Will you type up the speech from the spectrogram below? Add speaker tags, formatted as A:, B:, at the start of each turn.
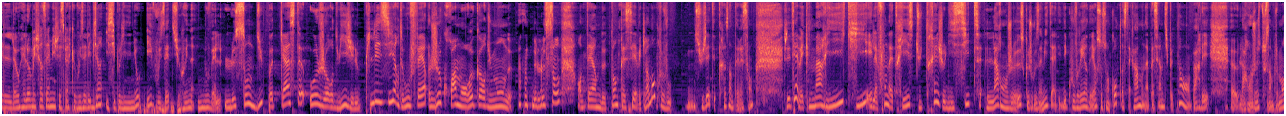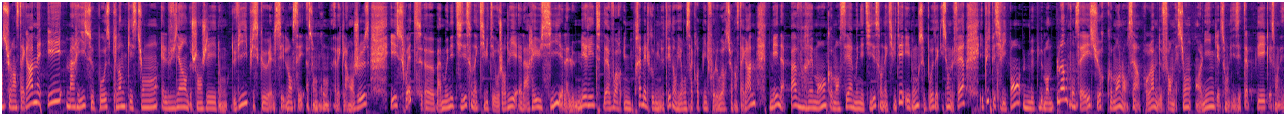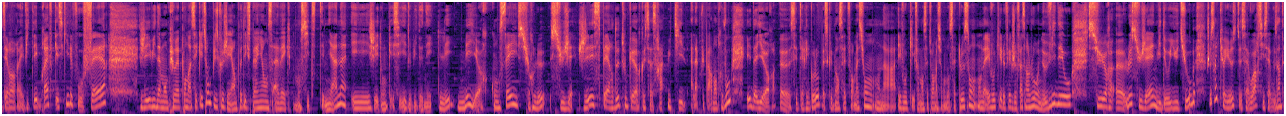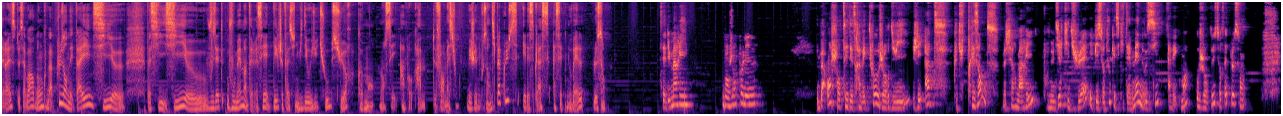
A: Hello, hello mes chers amis, j'espère que vous allez bien. Ici Pauline Nino et vous êtes sur une nouvelle leçon du podcast. Aujourd'hui, j'ai le plaisir de vous faire, je crois, mon record du monde de leçons en termes de temps passé avec l'un d'entre vous sujet était très intéressant. J'étais avec Marie, qui est la fondatrice du très joli site L'Arrangeuse, que je vous invite à aller découvrir d'ailleurs sur son compte Instagram. On a passé un petit peu de temps à en parler. Euh, L'Arrangeuse, tout simplement, sur Instagram. Et Marie se pose plein de questions. Elle vient de changer donc de vie, puisqu'elle s'est lancée à son compte avec L'Arrangeuse et souhaite euh, bah, monétiser son activité. Aujourd'hui, elle a réussi, elle a le mérite d'avoir une très belle communauté d'environ 50 000 followers sur Instagram, mais n'a pas vraiment commencé à monétiser son activité et donc se pose la question de le faire. Et plus spécifiquement, me demande plein de conseils sur comment lancer un programme de formation en ligne, quelles sont les étapes clés, quelles sont les erreurs à éviter, bref, qu'est-ce qu'il faut faire? J'ai évidemment pu répondre à ces questions puisque j'ai un peu d'expérience avec mon site Demian et j'ai donc essayé de lui donner les meilleurs conseils sur le sujet. J'espère de tout cœur que ça sera utile à la plupart d'entre vous. Et d'ailleurs, euh, c'était rigolo parce que dans cette formation, on a évoqué, enfin dans cette formation, dans cette leçon, on a évoqué le fait que je fasse un jour une vidéo sur euh, le sujet, une vidéo YouTube. Je serais curieuse de savoir si ça vous intéresse, de savoir donc bah, plus en détail si euh, bah, si, si euh, vous êtes vous-même intéressé à l'idée que je fasse une vidéo YouTube sur comment lancer un programme de formation. Mais je ne vous en dis pas plus et laisse place à cette nouvelle leçon. Salut Marie.
B: Bonjour Pauline.
A: Eh ben, enchantée d'être avec toi aujourd'hui. J'ai hâte que tu te présentes, ma chère Marie, pour nous dire qui tu es et puis surtout qu'est-ce qui t'amène aussi avec moi aujourd'hui sur cette leçon.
